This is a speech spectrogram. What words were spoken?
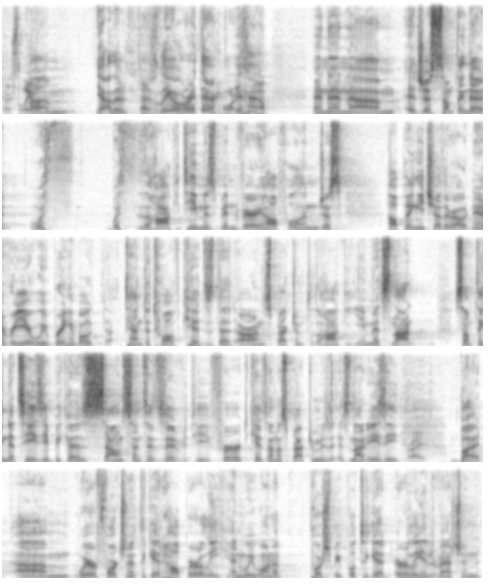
There's Leo. Um, yeah, there, there's Leo right there. boys, yeah. yep. And then um, it's just something that with with the hockey team has been very helpful and just helping each other out. And every year we bring about 10 to 12 kids that are on the spectrum to the hockey game. It's not something that's easy because sound sensitivity for kids on the spectrum is it's not easy. Right. But um, we're fortunate to get help early, and we want to push people to get early intervention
